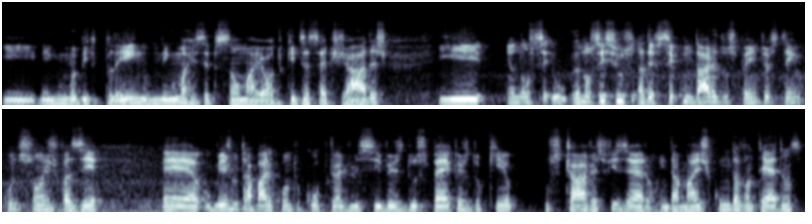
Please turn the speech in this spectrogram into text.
e nenhuma big play, nenhuma recepção maior do que 17 jardas. E eu não sei, eu não sei se a secundária dos Panthers tem condições de fazer é, o mesmo trabalho contra o corpo de wide receivers dos Packers do que os Chargers fizeram, ainda mais com o Davante Adams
